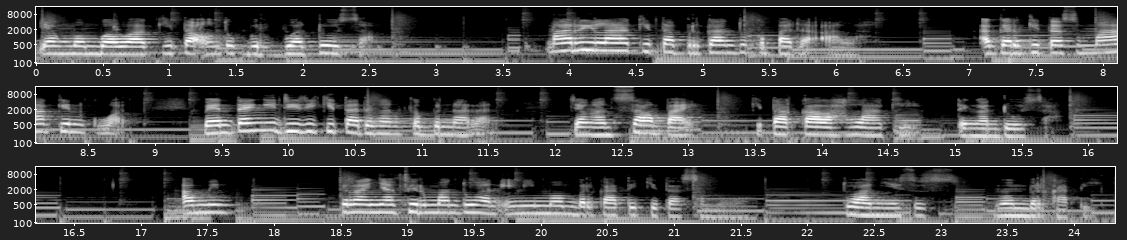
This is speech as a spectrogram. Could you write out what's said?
yang membawa kita untuk berbuat dosa, marilah kita bergantung kepada Allah agar kita semakin kuat. Bentengi diri kita dengan kebenaran. Jangan sampai kita kalah lagi dengan dosa. Amin. Kiranya firman Tuhan ini memberkati kita semua. Tuhan Yesus memberkati.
